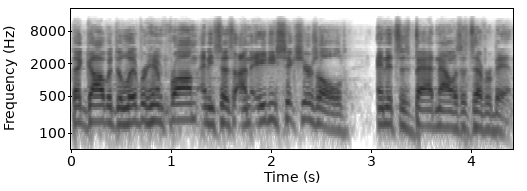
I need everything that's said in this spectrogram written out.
that God would deliver him from. And he says, I'm 86 years old and it's as bad now as it's ever been.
